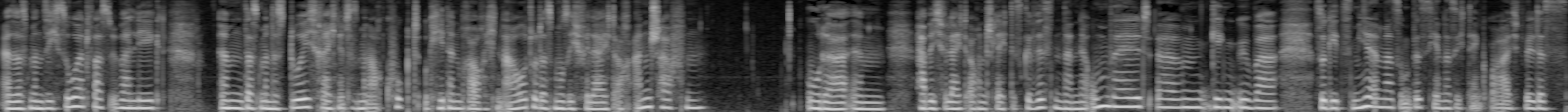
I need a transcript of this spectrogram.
Also dass man sich so etwas überlegt, ähm, dass man das durchrechnet, dass man auch guckt, okay, dann brauche ich ein Auto, das muss ich vielleicht auch anschaffen oder ähm, habe ich vielleicht auch ein schlechtes Gewissen dann der Umwelt ähm, gegenüber? So geht's mir immer so ein bisschen, dass ich denke, oh, ich will das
